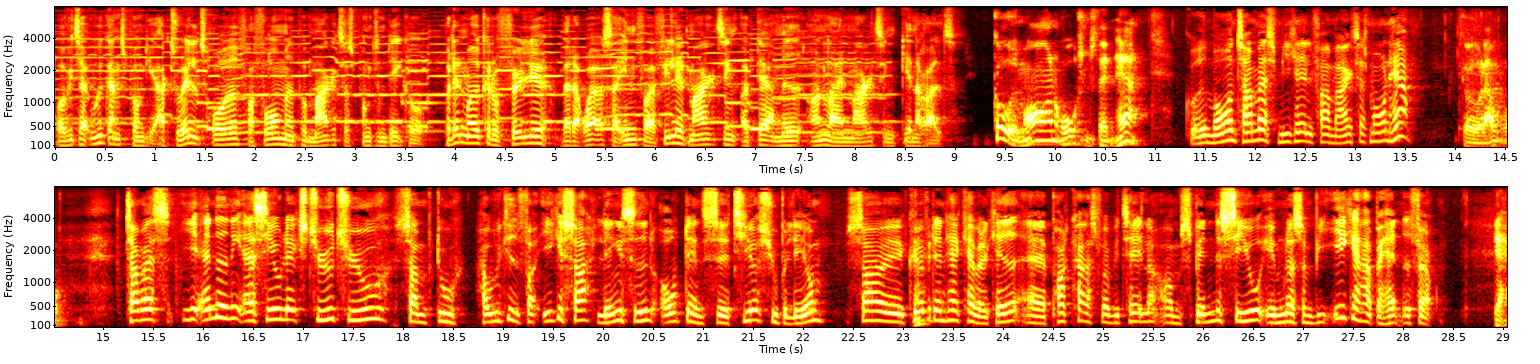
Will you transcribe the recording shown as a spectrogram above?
hvor vi tager udgangspunkt i aktuelle tråde fra forumet på marketers.dk. På den måde kan du følge, hvad der rører sig inden for affiliate marketing og dermed online marketing generelt. God morgen, Rosenstand her. God morgen, Thomas Michael fra Marketers Morgen her. God dag. Thomas, i anledning af SEOLEX 2020, som du har udgivet for ikke så længe siden, og dens 10-års jubilæum, så øh, kører vi den her kavalkade af podcast, hvor vi taler om spændende SEO-emner, som vi ikke har behandlet før. Ja.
